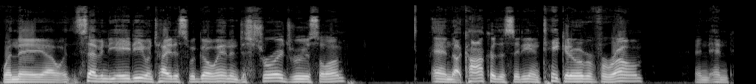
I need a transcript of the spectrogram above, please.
When they, uh, 70 AD, when Titus would go in and destroy Jerusalem and uh, conquer the city and take it over for Rome, and, and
